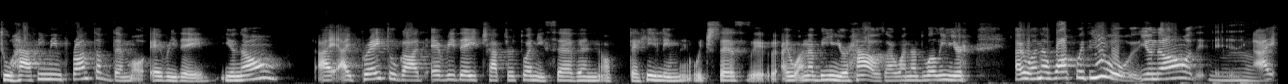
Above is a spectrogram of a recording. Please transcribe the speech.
to have Him in front of them every day. You know, I, I pray to God every day. Chapter twenty seven of Tehillim, which says, "I want to be in your house. I want to dwell in your. I want to walk with you." You know, yeah. I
